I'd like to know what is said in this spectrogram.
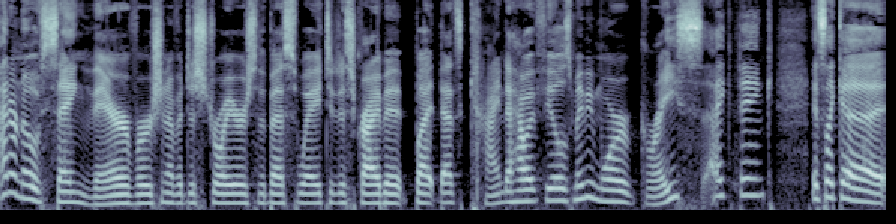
I don't know if saying their version of a destroyer is the best way to describe it, but that's kind of how it feels. Maybe more grace, I think. It's like a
